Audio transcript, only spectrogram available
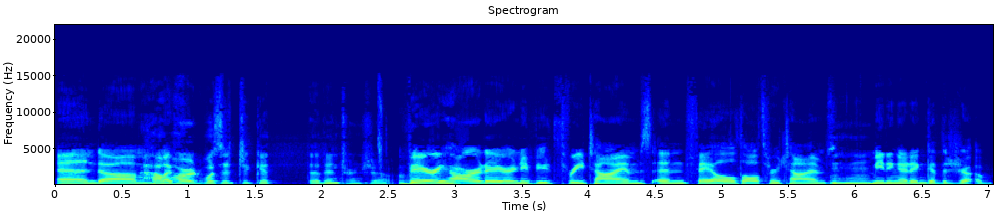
And um, How my hard was it to get that internship? very hard. I interviewed three times and failed all three times, Mm-hmm. meaning I didn't get the job,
